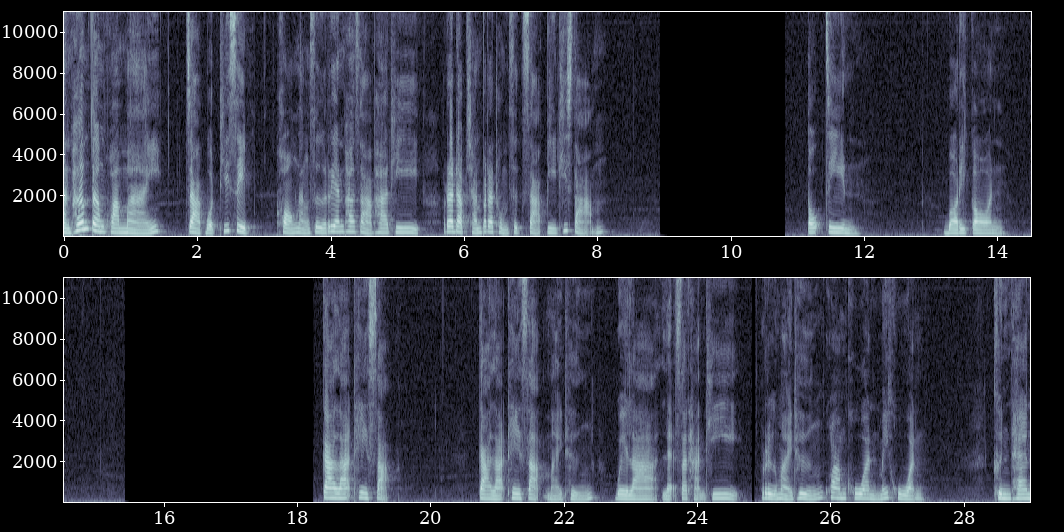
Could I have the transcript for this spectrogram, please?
่านเพิ่มเติมความหมาย จากบทที่ 10 ของหนังสือเรียนภาษาพาที ระดับชั้นประถมศึกษาปีที่ 3 โต๊ะจีน บริกร กาละเทศะ กาละเทศะหมายถึง เวลาและสถานที่ หรือหมายถึงความควรไม่ควร ขึ้นแท่น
